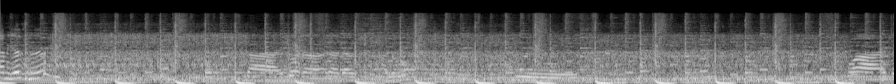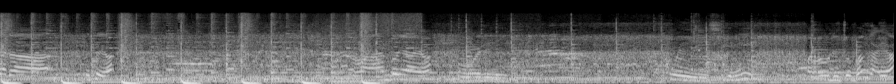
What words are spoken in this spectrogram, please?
Gemeteran guys sebenarnya. Nah, itu ada ada, ada anu. Wih. Wah, itu ada itu ya. Ruang hantunya ya. Wih. Wih, ini perlu dicoba nggak ya?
